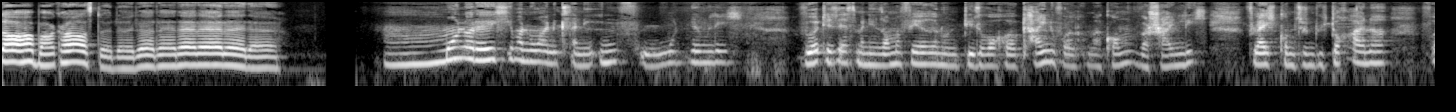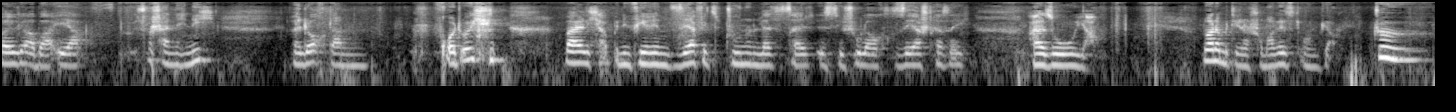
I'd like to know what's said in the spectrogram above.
Labercast. Moin Leute, ich habe nur eine kleine Info, nämlich wird jetzt erstmal in den Sommerferien und diese Woche keine Folge mehr kommen, wahrscheinlich. Vielleicht kommt zwischendurch doch eine Folge, aber eher höchstwahrscheinlich nicht. Wenn doch, dann freut euch, weil ich habe in den Ferien sehr viel zu tun und in letzter Zeit ist die Schule auch sehr stressig. Also ja, nur damit ihr das schon mal wisst und ja, tschüss.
